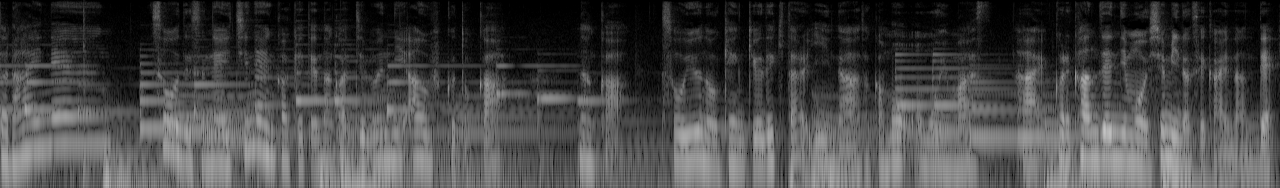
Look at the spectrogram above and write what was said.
と来年そうですね1年かけてなんか自分に合う服とかなんかそういうのを研究できたらいいなとかも思います。はい、これ完全にもう趣味の世界なんで、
